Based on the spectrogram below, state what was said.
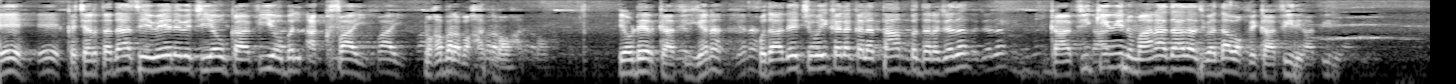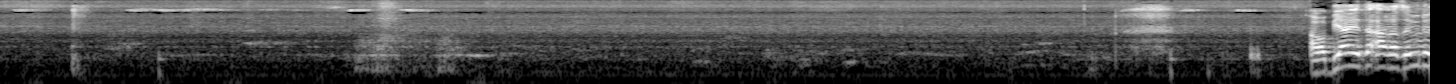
اے کچرته داسې ویلې چې یو کافی او بل اکفای نو خبره به ختمه یو ډیر کافی کنه خدا دې چې وای کله کله تام په درجه ده کافی کی وی نو معنا دا ده چې دا وقفه کافی ده او بیا د اغه ځایونو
